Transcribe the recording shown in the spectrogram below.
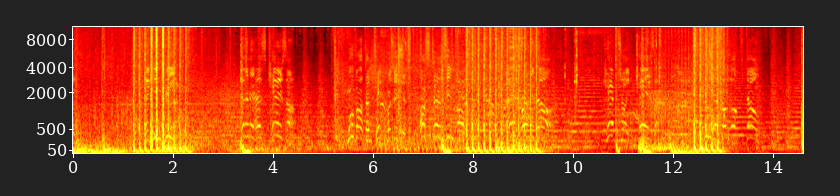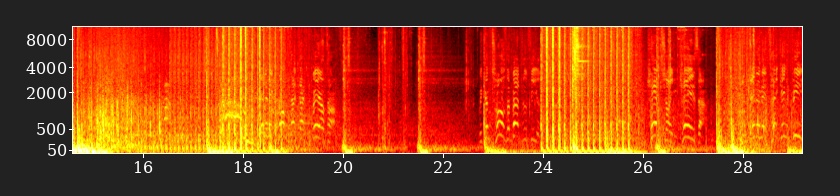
Domination! Taking B! Enemy has Kaiser! Move out and take position! Hostiles inbound! Anton is ours! Capturing Kaiser! Kaiser locked down! Enemy contact at Bertha! We control the battlefield! Capturing Kaiser! Enemy taking B!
